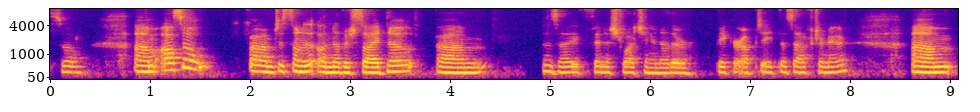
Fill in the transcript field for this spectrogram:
So, um, also, um, just on a- another side note, um, as I finished watching another Baker update this afternoon, um,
